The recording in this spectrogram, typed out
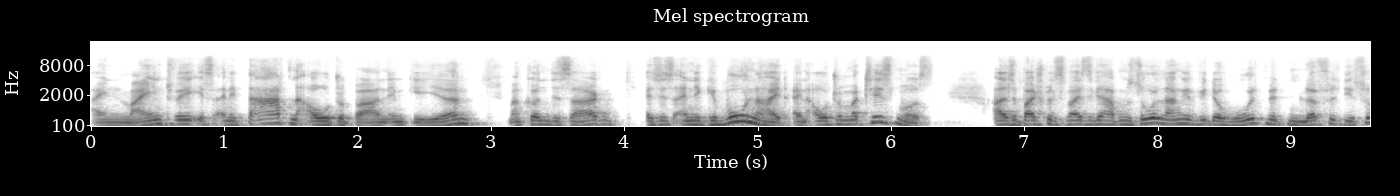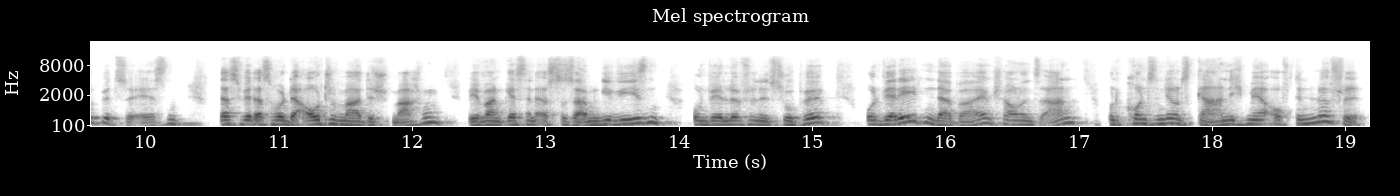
Ein Mindway ist eine Datenautobahn im Gehirn. Man könnte sagen, es ist eine Gewohnheit, ein Automatismus. Also beispielsweise, wir haben so lange wiederholt, mit einem Löffel die Suppe zu essen, dass wir das heute automatisch machen. Wir waren gestern erst zusammen gewesen und wir löffeln eine Suppe und wir reden dabei, schauen uns an und konzentrieren uns gar nicht mehr auf den Löffel.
